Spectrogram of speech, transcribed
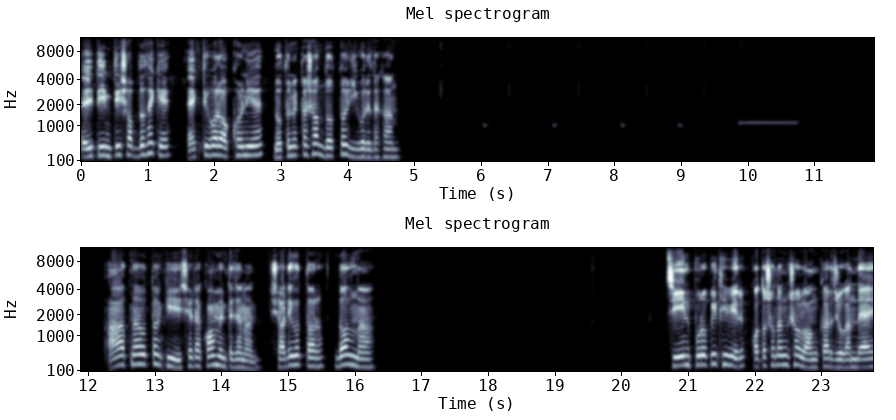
এই তিনটি শব্দ থেকে একটি করে অক্ষর নিয়ে নতুন একটা শব্দ তৈরি করে দেখান। আপনার উত্তর কি? সেটা কমেন্টে জানান। সঠিক উত্তর দোলনা চীন পুরো পৃথিবীর কত শতাংশ লঙ্কার যোগান দেয়?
